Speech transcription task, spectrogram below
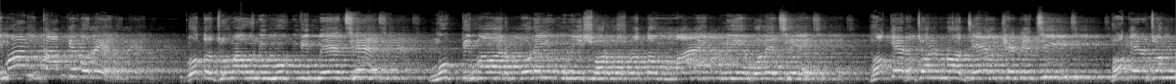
ইমান কাকে বলে? গত জুমা উনি মুক্তি পেয়েছে। মুক্তি পাওয়ার পরেই উনি সর্বপ্রথম মাইক নিয়ে বলেছে, হকের জন্য জেল খেটেছি, হকের জন্য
